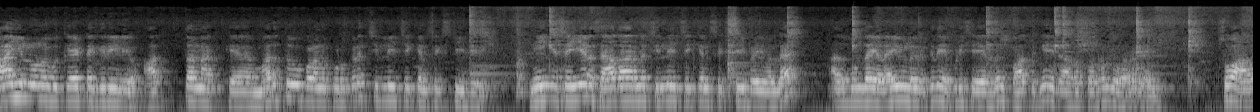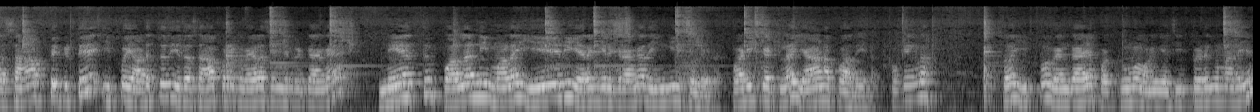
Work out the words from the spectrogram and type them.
ஆயுள் உணவு கேட்டகிரிலையும் அத்தனை மருத்துவ பலனை கொடுக்குற சில்லி சிக்கன் சிக்ஸ்டி ஃபைவ் நீங்க செய்யற சாதாரண சில்லி சிக்கன் சிக்ஸ்டி ஃபைவ் அல்ல. அது முந்தைய லைவ்ல இருக்குது. எப்படி செய்யறதுன்னு பாத்துங்க இது அதை தொடர்ந்து வர லைவ் ஸோ அதை சாப்பிட்டுக்கிட்டு இப்போ அடுத்தது இதை சாப்பிட்றதுக்கு வேலை செஞ்சுட்டு இருக்காங்க. நேத்து பழனி மலை ஏறி இறங்கி இருக்கிறாங்க இங்கேயும் சொல்லிடுறேன். படிக்கட்டில் யானை பாதையில். ஓகேங்களா? ஸோ இப்போ வெங்காயம் பக்குவமாக வணங்கியாச்சு. இப்போ எடுங்க மாதிரியே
